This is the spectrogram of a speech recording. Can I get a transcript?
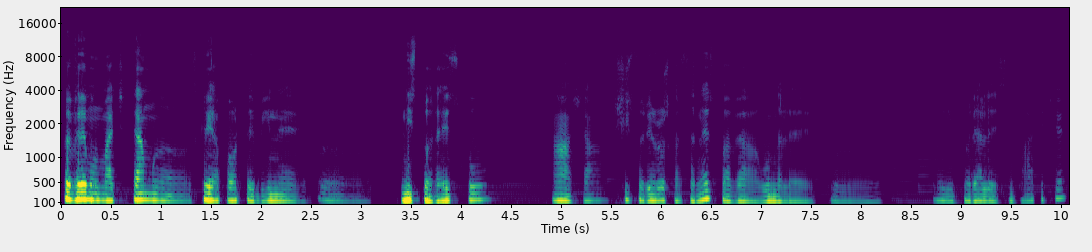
pe vremuri mai citeam, uh, scria foarte bine uh, Nistorescu, așa, și Sorin Roșca Sănescu avea unele uh, editoriale simpatice,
